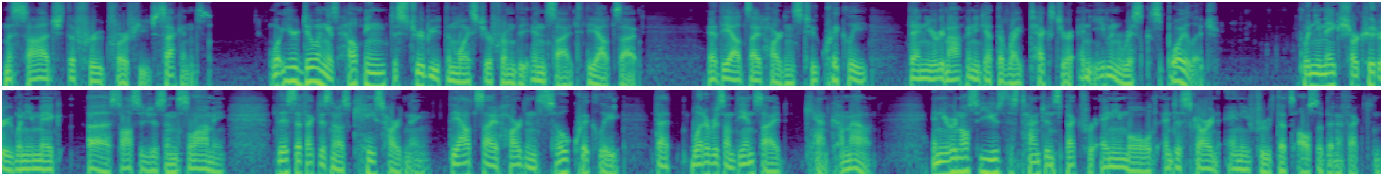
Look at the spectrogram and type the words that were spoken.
massage the fruit for a few seconds. What you're doing is helping distribute the moisture from the inside to the outside. If the outside hardens too quickly, then you're not going to get the right texture and even risk spoilage. When you make charcuterie, when you make uh, sausages and salami, this effect is known as case hardening. The outside hardens so quickly that whatever's on the inside can't come out. And you can also use this time to inspect for any mold and discard any fruit that's also been affected.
